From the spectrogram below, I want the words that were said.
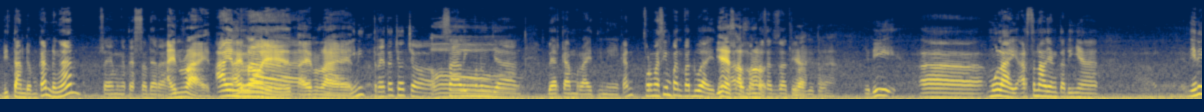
ditandemkan dengan saya mengetes saudara. Iron Right. I know Right. it. Iron Right. Nah, ini ternyata cocok, Oh. saling menunjang. Berkham Right ini kan formasi 4-4-2 itu Yes, atau Arsenal. 4-4-1 Ya, gitu. Jadi eh, mulai Arsenal yang tadinya ini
